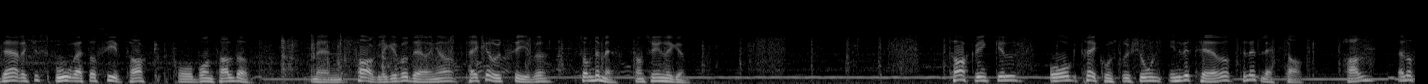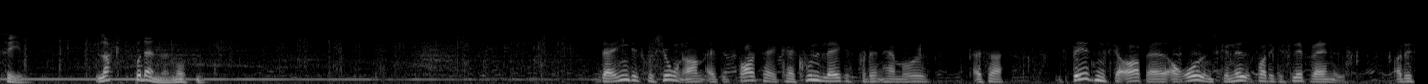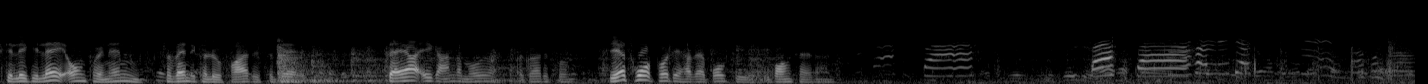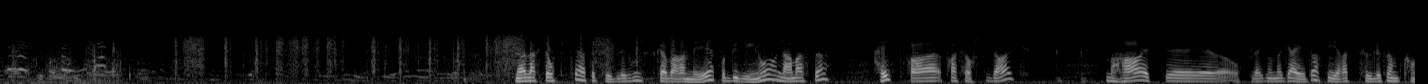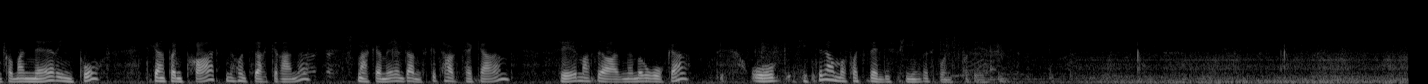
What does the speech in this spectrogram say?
Det er ikke spor etter sivtak fra båndhalder, men faglige vurderinger peker ut sivet som det mest sannsynlige. Takvinkel og trekonstruksjon inviterer til et lett tak, halm eller siv, lagt på denne måten. Der er ingen diskussion om, at et stråtag kan kun lægges på den her måde. Altså, spidsen skal opad, og roden skal ned, for at det kan slippe vandet. Og det skal ligge i lag oven på hinanden, så vandet kan løbe fra det. Så der, der er ikke andre måder at gøre det på. Så jeg tror på, at det har været brugt i, i bronzealderen. Vi har lagt op til at publikum skal være med på bygginga nærmest helt fra, fra første dag. Vi har et øh, opplegg med guider som at publikum kan komme nær innpå. Kan få en prat med håndverkerne, snakke med den danske taktekkeren, se materialene vi bruker. Og hittil har vi fått veldig fin respons på det.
